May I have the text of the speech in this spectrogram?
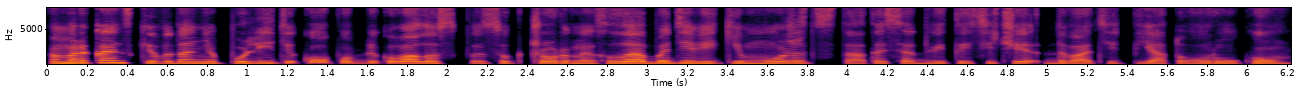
Американське видання Політіко опублікувало список чорних лебедів, які можуть статися 2025 року.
